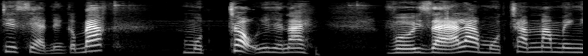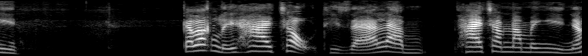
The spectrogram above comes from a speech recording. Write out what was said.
chia sẻ đến các bác Một chậu như thế này, Với giá là 150.000 Các bác lấy hai chậu thì giá là 250.000 nhá.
